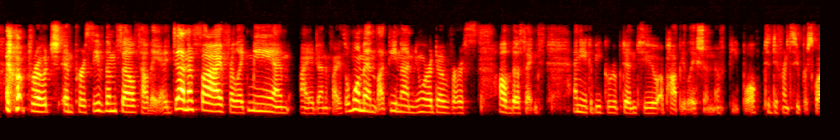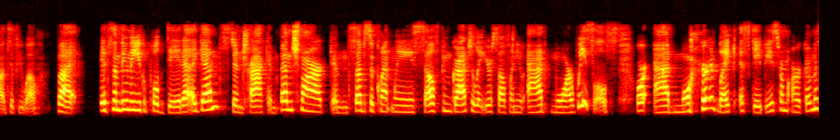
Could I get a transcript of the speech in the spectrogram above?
approach and perceive themselves how they identify for like me i'm i identify as a woman latina neurodiverse all of those things and you could be grouped into a population of people to different super squads if you will but it's something that you can pull data against and track and benchmark and subsequently self congratulate yourself when you add more weasels or add more like escapees from Arkham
